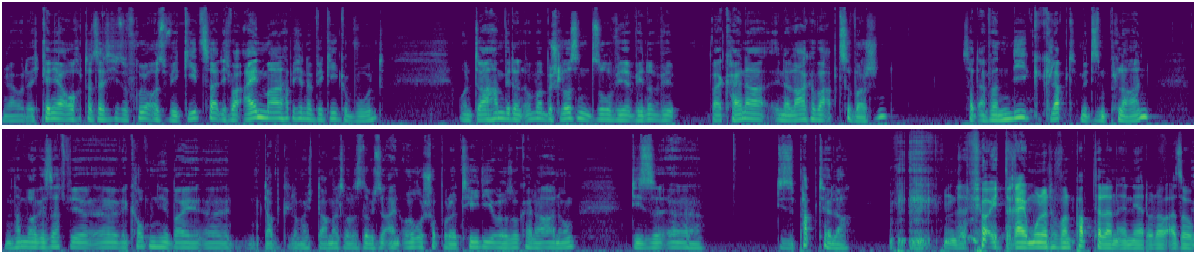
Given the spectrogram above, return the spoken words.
ja, oder ich kenne ja auch tatsächlich so früher aus WG-Zeit. Ich war einmal, habe ich in der WG gewohnt. Und da haben wir dann irgendwann beschlossen, so, wir, wir, wir, weil keiner in der Lage war abzuwaschen. Es hat einfach nie geklappt mit diesem Plan. Und dann haben wir gesagt, wir, äh, wir kaufen hier bei, äh, ich, damals war das, glaube ich, so ein Euro-Shop oder Teddy oder so, keine Ahnung, diese, äh, diese Pappteller. Habt ihr euch drei Monate von Papptellern ernährt, oder? Also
